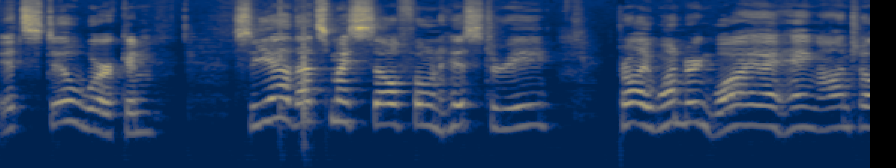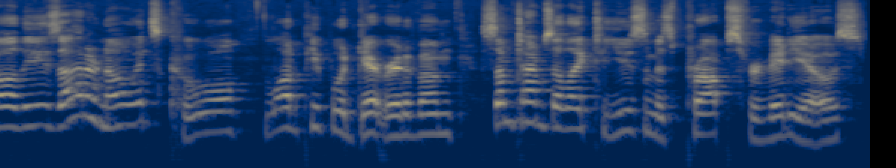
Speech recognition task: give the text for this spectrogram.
it's still working. So yeah, that's my cell phone history. Probably wondering why I hang on to all these. I don't know, it's cool. A lot of people would get rid of them. Sometimes I like to use them as props for videos.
